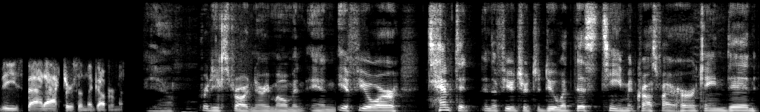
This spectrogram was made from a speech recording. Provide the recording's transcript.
these bad actors in the government. Yeah, pretty extraordinary moment. And if you're tempted in the future to do what this team at Crossfire Hurricane did,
